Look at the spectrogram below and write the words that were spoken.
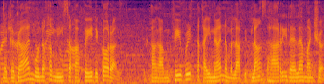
nagagahan muna kami sa Cafe de Coral, ang aming favorite na kainan na malapit lang sa Harilela Mansion.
